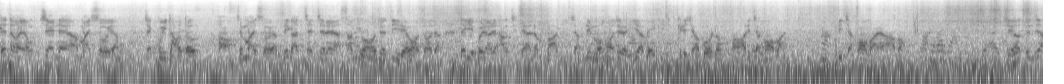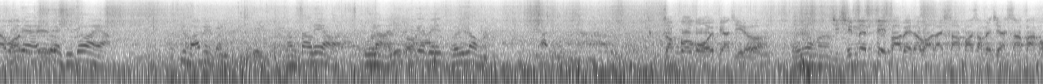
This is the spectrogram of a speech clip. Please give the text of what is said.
这当然用真诶啊，卖收盐，这龟头刀，吼，这卖收盐。你甲真真诶啊，三百块这地连我做只，这日本了你行一条两百二十，你唔好看这个伊也袂记，记小无拢，吼，你食看卖，你食看卖啊，好无？来，最后剩只我也袂卖咯。是多呀？人收了啊？有啦，你这个要回弄啊？全部五个拼一落啊！一千面八百面好无？来三百上面一个三百块，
